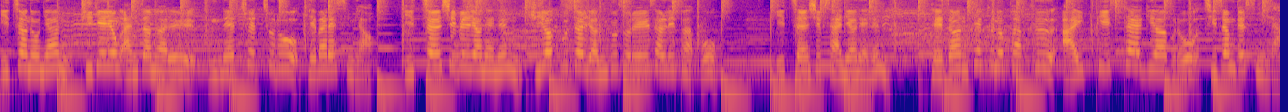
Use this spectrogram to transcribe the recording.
2005년 비계용 안전화를 국내 최초로 개발했으며 2011년에는 기업부설 연구소를 설립하고 2014년에는 대전 테크노파크 IP 스타 기업으로 지정됐습니다.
